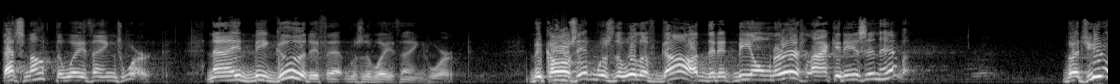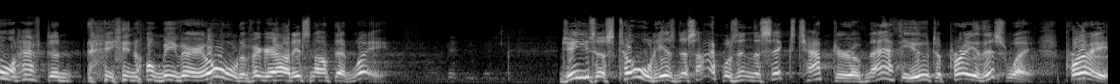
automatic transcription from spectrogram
That's not the way things work. Now, it'd be good if that was the way things worked, because it was the will of God that it be on earth like it is in heaven. But you don't have to, you know, be very old to figure out it's not that way. Jesus told his disciples in the sixth chapter of Matthew to pray this way Pray,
